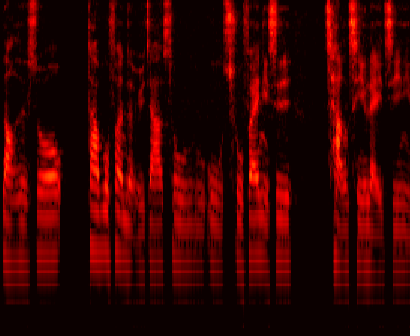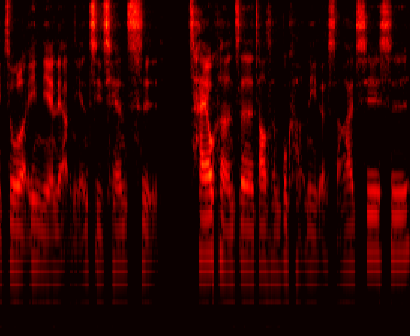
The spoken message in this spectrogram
老实说，大部分的瑜伽错误，除非你是。长期累积，你做了一年、两年、几千次，才有可能真的造成不可逆的伤害。其实，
